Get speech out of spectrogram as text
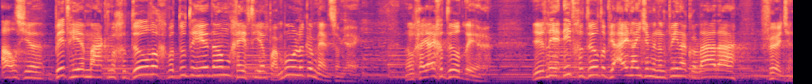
Als je bidt, Heer, maak me geduldig. Wat doet de Heer dan? Geeft hij een paar moeilijke mensen om je heen. Dan ga jij geduld leren. Je leert niet geduld op je eilandje met een pina colada virgin.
